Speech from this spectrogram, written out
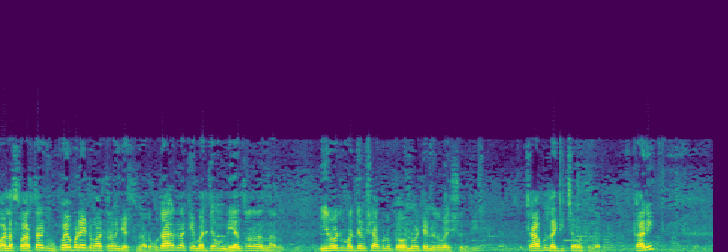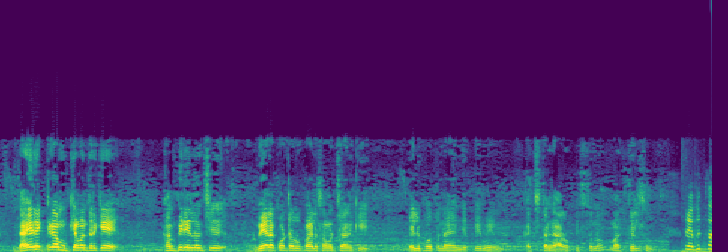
వాళ్ళ స్వార్థానికి ఉపయోగపడేటి మాత్రమే చేస్తున్నారు. ఉదాహరణకి మద్యం నియంత్రణ అన్నారు. ఈ రోజు మద్యం షాపులు గవర్నమెంటే నిర్వహిస్తుంది. షాపులు తగ్గించామంటున్నారు. కానీ డైరెక్ట్గా ముఖ్యమంత్రికే కంపెనీల నుంచి వేల కోట్ల రూపాయల సంవత్సరానికి వెళ్ళిపోతున్నాయని చెప్పి మేము ఖచ్చితంగా ఆరోపిస్తున్నాం. మాకు తెలుసు. ప్రభుత్వ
